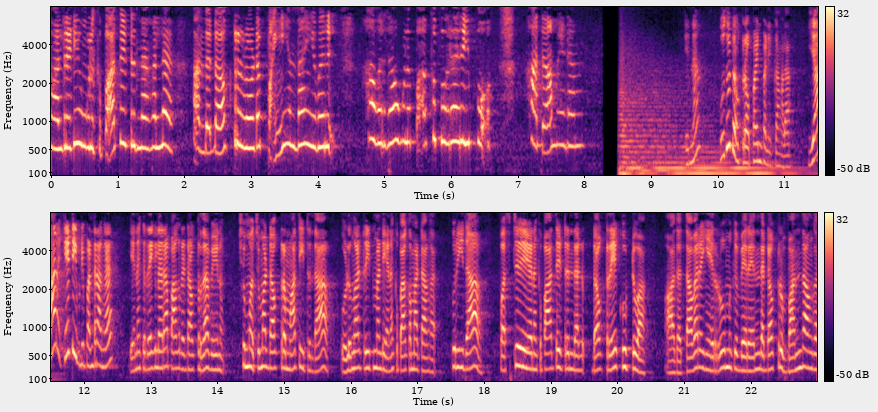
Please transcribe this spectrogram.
ஆல்ரெடி உங்களுக்கு பார்த்துட்டு இருந்தாங்கல்ல? அந்த டாக்டரோட பையன் தான் இவர். அவர் தான் உங்களை பார்க்க போறாரு இப்போ. அதான் மேடம் என்ன? புது டாக்டர் அப்பாயிண்ட் பண்ணிருக்காங்களா? யாரை கேட்டு இப்படி பண்றாங்க? எனக்கு ரெகுலரா பாக்குற டாக்டர் தான் வேணும். சும்மா சும்மா டாக்டரை மாத்திட்டு இருந்தா ஒழுங்கா ட்ரீட்மெண்ட் எனக்கு பார்க்க மாட்டாங்க. புரியுதா? ஃபர்ஸ்ட் எனக்கு பார்த்துட்டு இருந்த டாக்டரே கூப்பிட்டு வா. அதை தவிர என் ரூமுக்கு வேற எந்த டாக்டர் வந்தாங்க?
